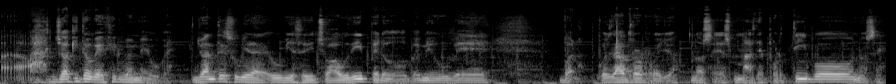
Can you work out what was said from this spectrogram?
Ah, yo aquí tengo que decir BMW. Yo antes hubiera, hubiese dicho Audi, pero BMW, bueno, pues da otro rollo. No sé, es más deportivo, no sé,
